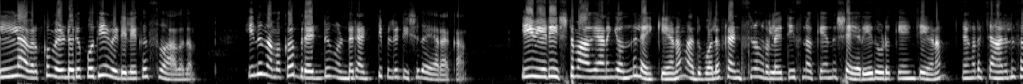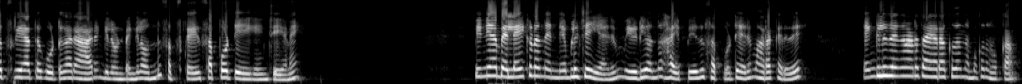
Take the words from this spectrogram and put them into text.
എല്ലാവർക്കും വേണ്ട ഒരു പുതിയ വീഡിയോയിലേക്ക് സ്വാഗതം. ഇന്ന് നമുക്ക് ബ്രെഡും കൊണ്ട് ഒരു അടിപൊളി ഡിഷ് തയ്യാറാക്കാം. ഈ വീഡിയോ ഇഷ്ടമാകുകയാണെങ്കിൽ ഒന്ന് ലൈക്ക് ചെയ്യണം അതുപോലെ ഫ്രണ്ട്സിനും റിലേറ്റീവ്സിനും ഒക്കെ ഒന്ന് ഷെയർ ചെയ്ത് കൊടുക്കുകയും ചെയ്യണം. ഞങ്ങളുടെ ചാനൽ സബ്സ്ക്രൈബ് ചെയ്യാത്ത കൂട്ടുകാർ ആരെങ്കിലും ഉണ്ടെങ്കിൽ ഒന്ന് സബ്സ്ക്രൈബ് സപ്പോർട്ട് ചെയ്യുകയും ചെയ്യണേ. പിന്നെ ആ ബെല്ലൈക്കൺ ഒന്ന് എനേബിൾ ചെയ്യാനും വീഡിയോ ഒന്ന് ഹൈപ്പ് ചെയ്ത് സപ്പോർട്ട് ചെയ്യാനും മറക്കരുതേ. എങ്കിലും ഇതെങ്ങനെയാണ് തയ്യാറാക്കുന്നത് നമുക്ക് നോക്കാം.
